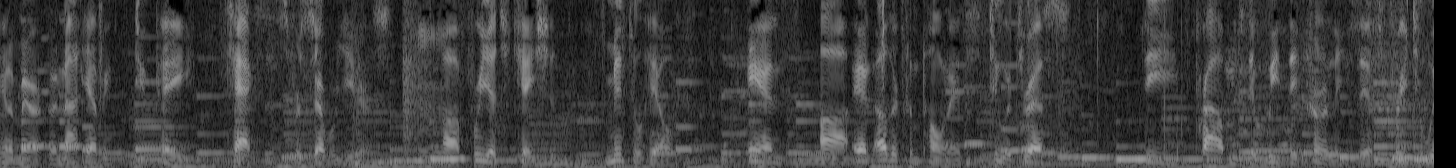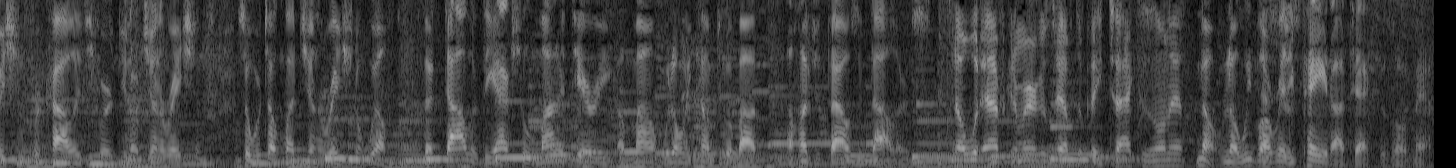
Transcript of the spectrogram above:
in America not having to pay taxes for several years, uh, free education, mental health, and uh, and other components to address the problems that we that currently exist. Free tuition for college for you know generations. So we're talking about generational wealth. The dollar, the actual monetary amount would only come to about a hundred thousand dollars. Now, would African Americans have to pay taxes on that? No, no, we've It's already just- paid our taxes on that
